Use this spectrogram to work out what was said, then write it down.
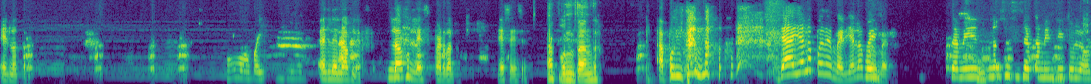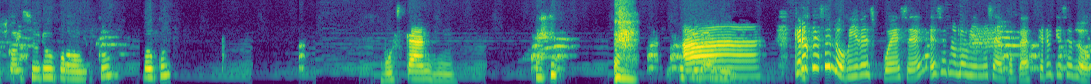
el otro. Oh, el de Loveless. Loveless, perdón. Es ese. Apuntando. Apuntando. ya, ya lo pueden ver, ya lo pueden ver. También, no sé si sea también título Koizuru Boku. Buscando. ah, creo que ese lo vi después, ¿eh? Ese no lo vi en esa época. Creo que ese lo,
